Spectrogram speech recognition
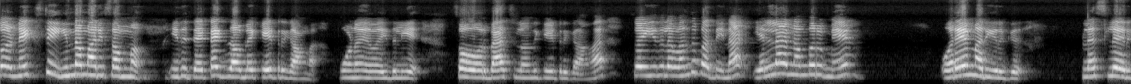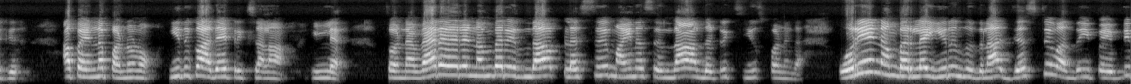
ஸோ நெக்ஸ்ட் இந்த மாதிரி சம்மு இது டெட் எக்ஸாம்ல கேட்டிருக்காங்க. போன இதுலயே. ஸோ ஒரு பேட்ச்ல வந்து கேட்டிருக்காங்க. ஸோ இதுல வந்து பாத்தீங்கன்னா எல்லா நம்பருமே ஒரே மாதிரி இருக்கு. ப்ளஸ்ல இருக்கு. அப்போ என்ன பண்ணணும்? இதுக்கும் அதே ட்ரிக்ஸ் எல்லாம். இல்ல. ஸோ நான் வேற வேற நம்பர் இருந்தா ப்ளஸ்ஸு மைனஸ் இருந்தா அந்த ட்ரிக்ஸ் யூஸ் பண்ணுங்க. ஒரே நம்பர்ல இருந்ததுன்னா ஜஸ்ட் வந்து இப்போ எப்படி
